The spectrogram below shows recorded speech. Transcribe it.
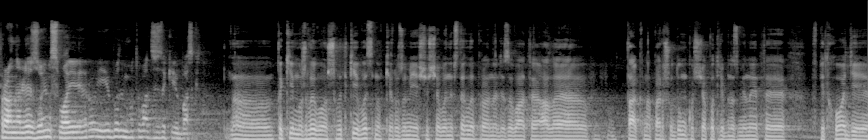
проаналізуємо свою ігру і будемо готуватися до Київбаскету. Е, Такі, можливо, швидкі висновки. Розумію, що ще ви не встигли проаналізувати, але так, на першу думку, що потрібно змінити в підході,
